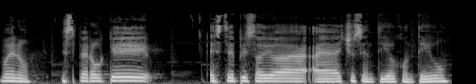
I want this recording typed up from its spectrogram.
bueno, espero que este episodio haya hecho sentido contigo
